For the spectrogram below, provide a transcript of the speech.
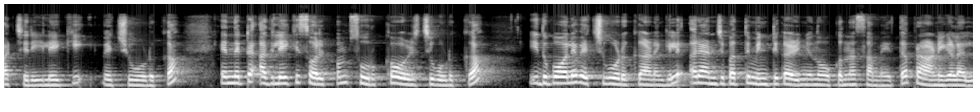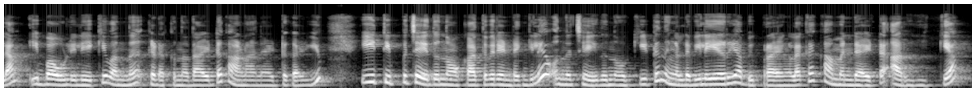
പച്ചരിയിലേക്ക് വെച്ച് കൊടുക്കുക. എന്നിട്ട് അതിലേക്ക് സ്വല്പം സുറുക്ക ഒഴിച്ച് കൊടുക്കുക. ഇതുപോലെ വെച്ച് കൊടുക്കുകയാണെങ്കിൽ ഒരു അഞ്ച് പത്ത് മിനിറ്റ് കഴിഞ്ഞ് നോക്കുന്ന സമയത്ത് പ്രാണികളെല്ലാം ഈ ബൗളിലേക്ക് വന്ന് കിടക്കുന്നതായിട്ട് കാണാനായിട്ട് കഴിയും. ഈ ടിപ്പ് ചെയ്ത് നോക്കാത്തവരുണ്ടെങ്കിൽ ഒന്ന് ചെയ്ത് നോക്കിയിട്ട് നിങ്ങളുടെ വിലയേറിയ അഭിപ്രായങ്ങളൊക്കെ കമന്റായിട്ട് അറിയിക്കുക.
